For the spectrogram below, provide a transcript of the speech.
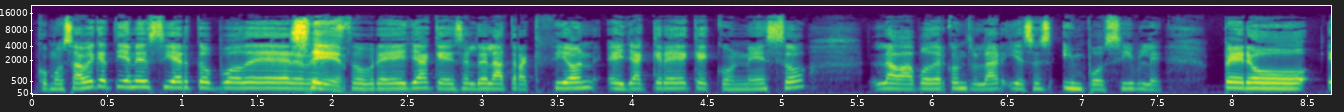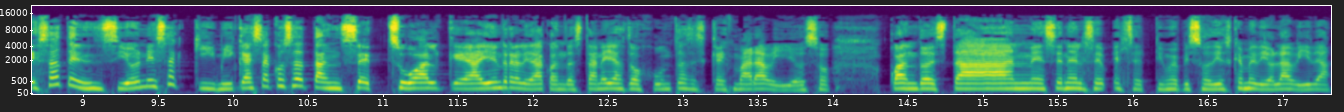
Como sabe que tiene cierto poder Sí. sobre ella, que es el de la atracción, ella cree que con eso la va a poder controlar y eso es imposible. Pero esa tensión, esa química, esa cosa tan sexual que hay en realidad cuando están ellas dos juntas es que es maravilloso. Cuando están, es en el, séptimo episodio, es que me dio la vida.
